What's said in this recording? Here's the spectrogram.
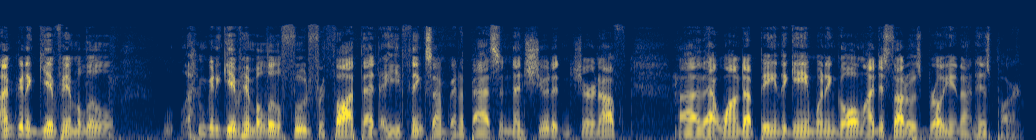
I'm going to give him a little. I'm going to give him a little food for thought that he thinks I'm going to pass it and then shoot it. And sure enough, uh, that wound up being the game-winning goal. And I just thought it was brilliant on his part.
